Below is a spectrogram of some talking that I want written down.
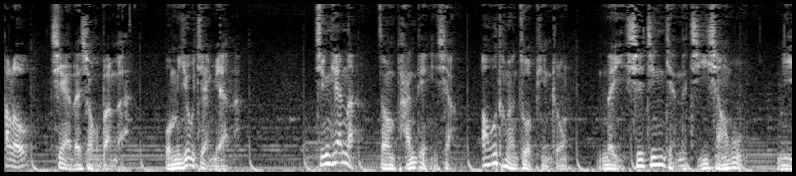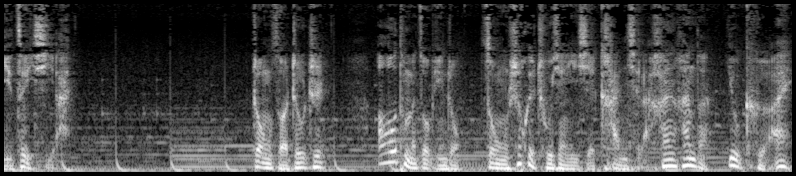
Hello，亲爱的小伙伴们，我们又见面了。今天呢，咱们盘点一下奥特曼作品中哪些经典的吉祥物你最喜爱。众所周知，奥特曼作品中总是会出现一些看起来憨憨的、又可爱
